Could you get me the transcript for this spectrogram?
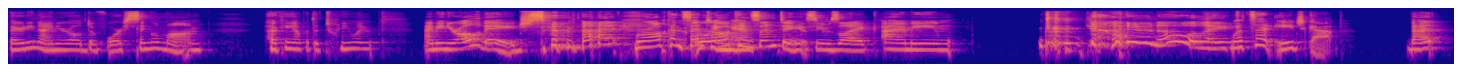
Thirty-nine year old divorced single mom hooking up with a twenty-one. I mean, you're all of age, so that We're all consenting. we're all here. consenting. It seems like. I mean, I don't know. Like What's that age gap? that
